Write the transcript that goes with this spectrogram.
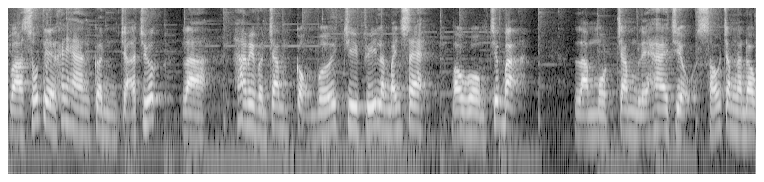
và số tiền khách hàng cần trả trước là 20% cộng với chi phí lăn bánh xe bao gồm chiếc bạ là 102 triệu 600 ngàn đồng.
